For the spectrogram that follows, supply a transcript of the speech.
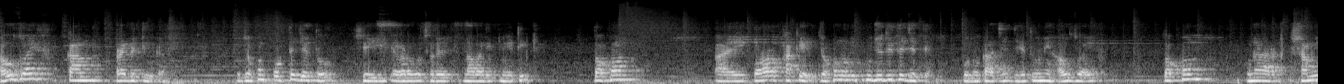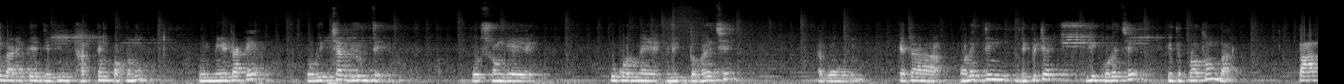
housewife cum private tutor যখন পড়তে যেত সেই এগারো বছরের নাবালিক মেয়েটি, তখন পড়ার ফাঁকে যখন উনি পুজো দিতে যেতেন কোনো কাজে, যেহেতু উনি হাউস ওয়াইফ তখন ওনার স্বামী বাড়িতে যেদিন থাকতেন কখনো, ওই মেয়েটাকে ওর ইচ্ছার বিরুদ্ধে ওর সঙ্গে কুকর্মে লিপ্ত হয়েছে এবং এটা অনেকদিন রিপিটেডলি করেছে, কিন্তু প্রথমবার পাঁচ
